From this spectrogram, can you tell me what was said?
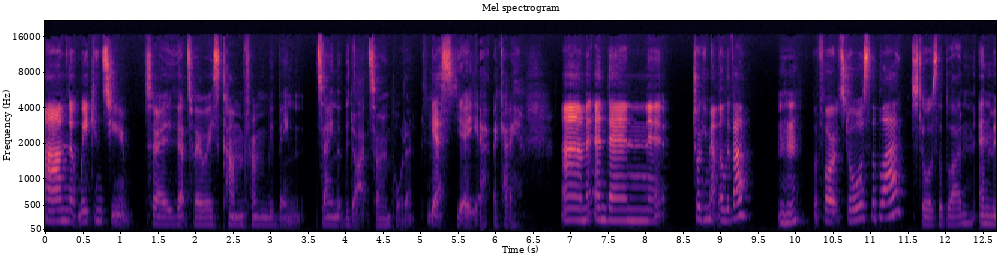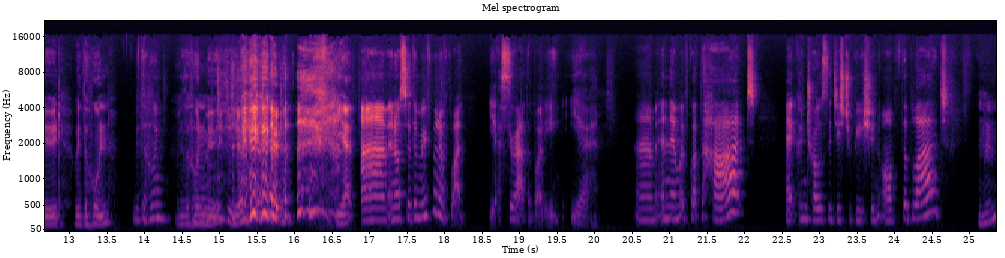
um, that we consume. So that's where we come from with being saying that the diet's so important. Yes. Yeah. Yeah. Okay. Um, and then talking about the liver Mm-hmm. before it stores the blood Stores the blood and mood with the hun. with the hun. With the hun Mhm. mood. Yeah. yeah. Um, and also the movement of blood Yes. throughout the body. Yeah. Um, and then we've got the heart. It controls the distribution of the blood. Mm-hmm.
